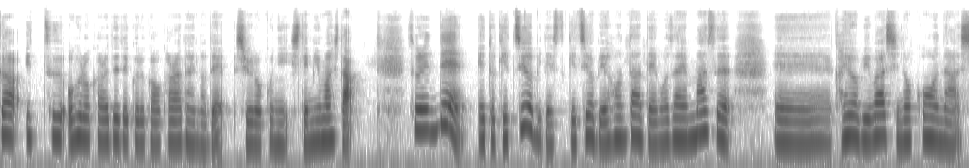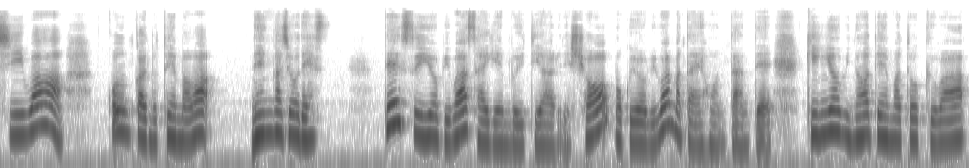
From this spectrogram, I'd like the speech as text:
がいつお風呂から出てくるかわからないので収録にしてみました。それで、えっと、月曜日です。月曜日絵本探偵ございます。えー、火曜日は詩のコーナー。詩は、今回のテーマは年賀状です。で、水曜日は再現 VTR でしょ？木曜日はまた絵本探偵。金曜日のテーマトークは、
